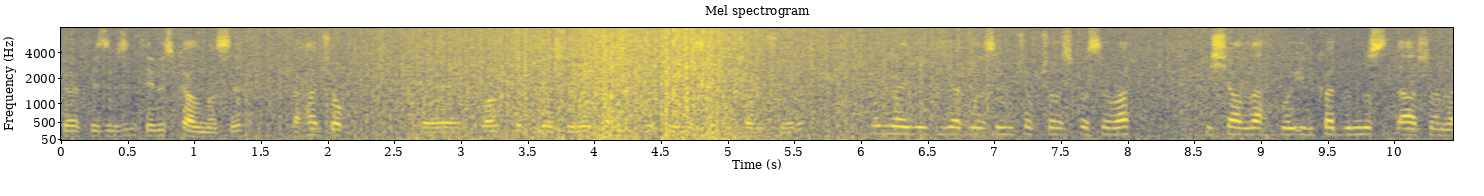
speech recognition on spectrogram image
körfezimizin temiz kalması, daha çok e, balık popülasyonu, balık popülasyonu çalışıyoruz. Bununla ilgili ticaret odasının birçok çalışması var. İnşallah bu ilk adımımız daha sonra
